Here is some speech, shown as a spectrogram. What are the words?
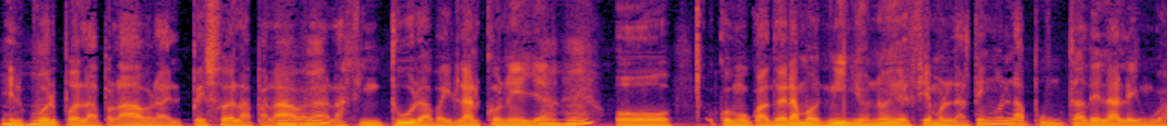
el cuerpo de la palabra, el peso de la palabra, la cintura, bailar con ella, o como cuando éramos niños, ¿no? Y decíamos, la tengo en la punta de la lengua.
